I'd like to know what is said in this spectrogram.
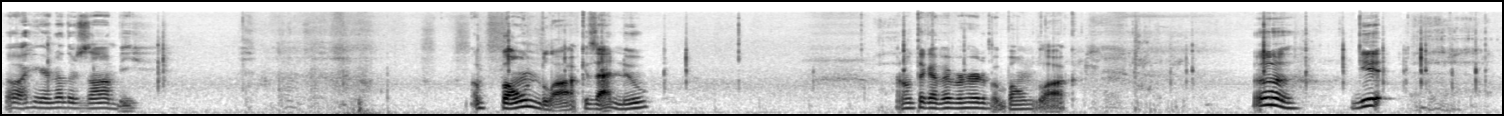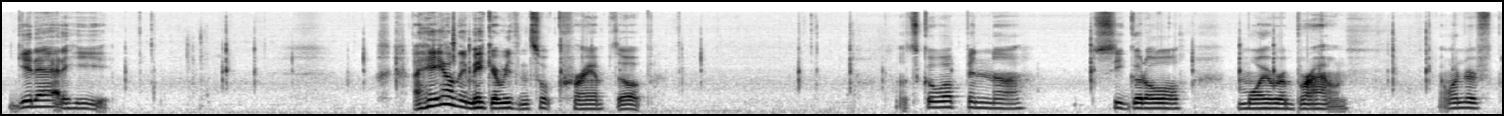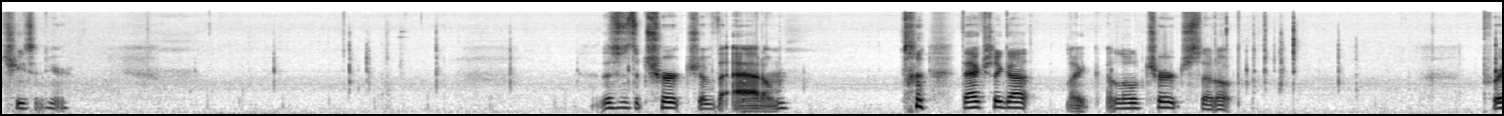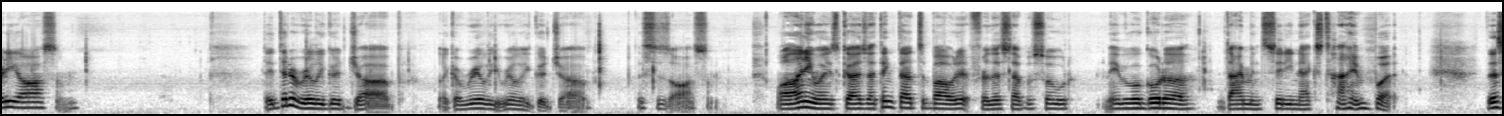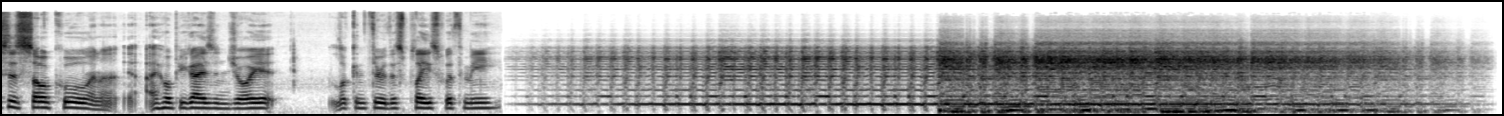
Oh, I hear another zombie. A bone block, is that new? I don't think I've ever heard of a bone block. Ugh, get, get out of here. I hate how they make everything so cramped up. Let's go up and uh, see good old Moira Brown. I wonder if she's in here. This is the Church of the Atom. they actually got like a little church set up. Pretty awesome. They did a really good job. Like a really, really good job. This is awesome. Well, anyways, guys, I think that's about it for this episode. Maybe we'll go to Diamond City next time, but this is so cool, and uh, I hope you guys enjoy it looking through this place with me.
